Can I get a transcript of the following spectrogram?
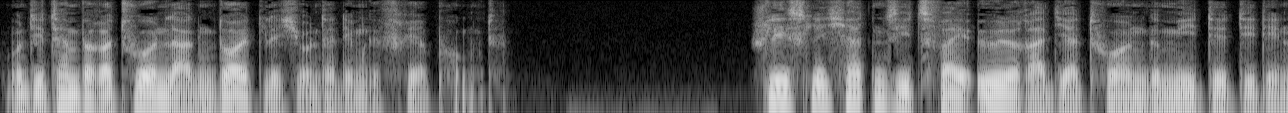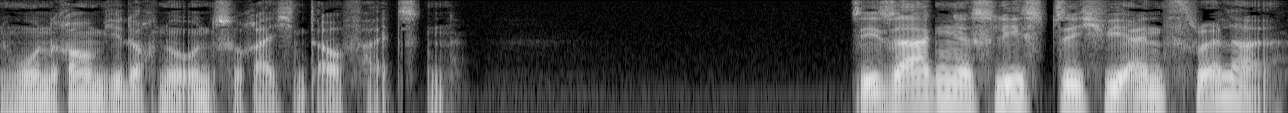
und die Temperaturen lagen deutlich unter dem Gefrierpunkt. Schließlich hatten sie zwei Ölradiatoren gemietet, die den hohen Raum jedoch nur unzureichend aufheizten. Sie sagen, es liest sich wie ein Thriller,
